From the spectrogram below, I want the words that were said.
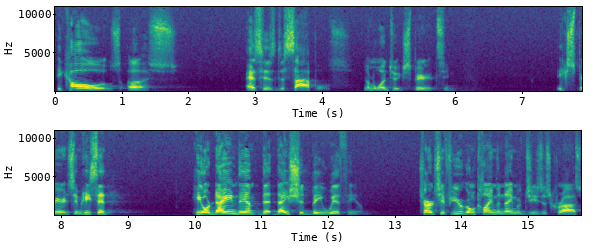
he calls us as his disciples, number one, to experience him. Experience him. He said, he ordained them that they should be with him. Church, if you're going to claim the name of Jesus Christ,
